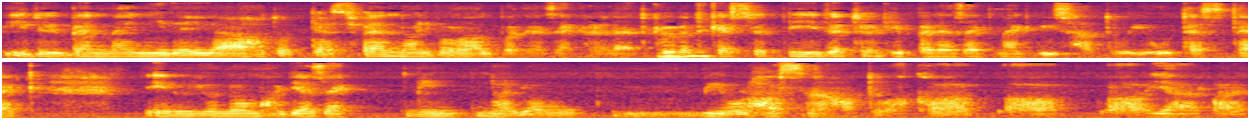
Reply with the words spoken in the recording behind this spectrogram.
időben mennyi ideig állhatott ez fenn, nagy vonalakban ezekre lehet következtetni, de tulajdonképpen ezek megbízható jó tesztek. Én úgy gondolom, hogy ezek mind nagyon jól használhatóak a, a, a járvány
